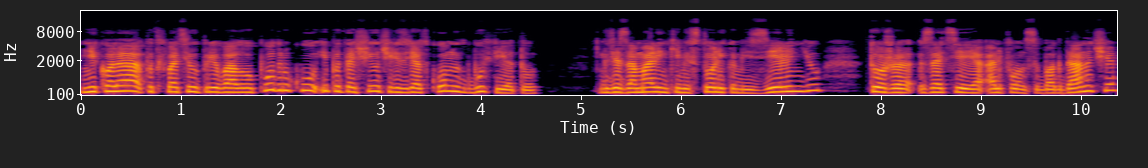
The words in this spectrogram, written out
Никола подхватил Привалова под руку и потащил через ряд комнат к буфету где за маленькими столиками с зеленью, тоже затея Альфонса Богдановича,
